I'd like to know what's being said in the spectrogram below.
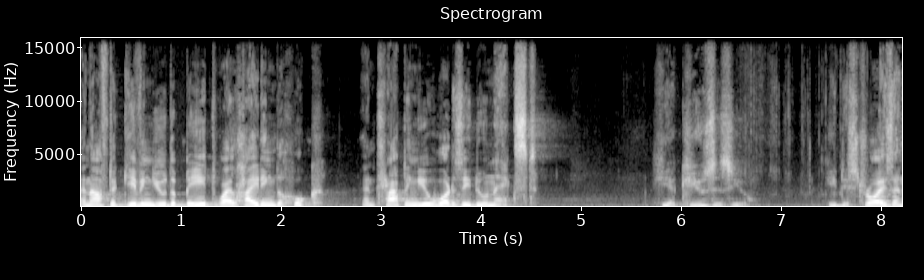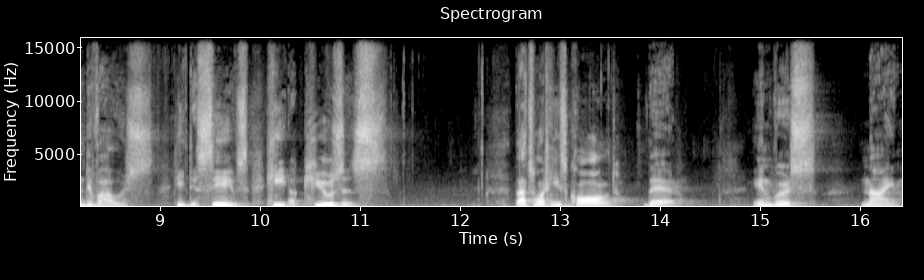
And after giving you the bait while hiding the hook and trapping you, what does he do next? He accuses you. He destroys and devours. He deceives. He accuses. That's what he's called there in verse 9.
